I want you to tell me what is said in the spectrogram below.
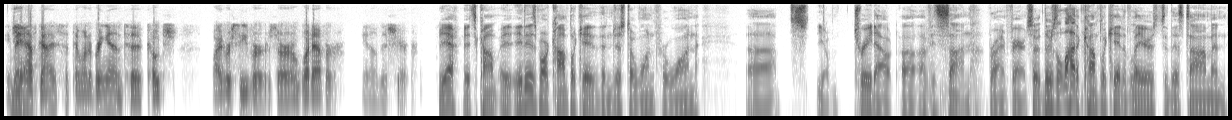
You may Yeah. have guys that they want to bring in to coach wide receivers or whatever. You know, this year. Yeah, it's com- it it is more complicated than just a one for one, uh, you know, trade out uh, of his son Brian Ferentz. So there's a lot of complicated layers to this, Tom. And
